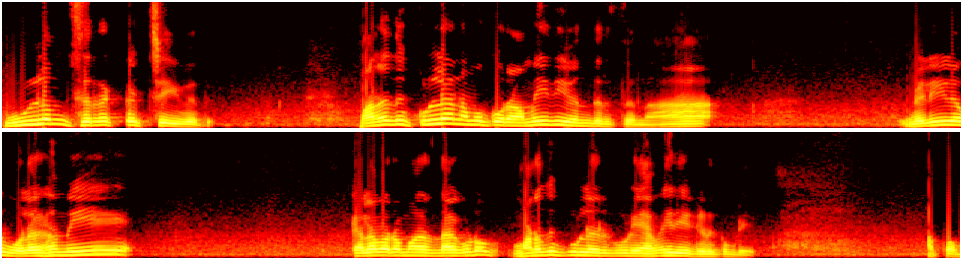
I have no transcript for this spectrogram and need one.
உள்ளம் சிறக்கச் செய்வது. மனதுக்குள்ள நமக்கு ஒரு அமைதி வந்துருதுன்னா வெளியில உலகமே கலவரமாக இருந்தால் கூட மனதுக்குள்ள இருக்கக்கூடிய அமைதியை கெடுக்க முடியாது. அப்போ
